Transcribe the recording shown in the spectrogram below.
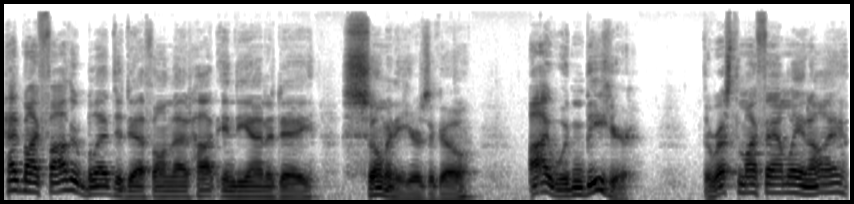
Had my father bled to death on that hot Indiana day so many years ago, I wouldn't be here. The rest of my family and I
